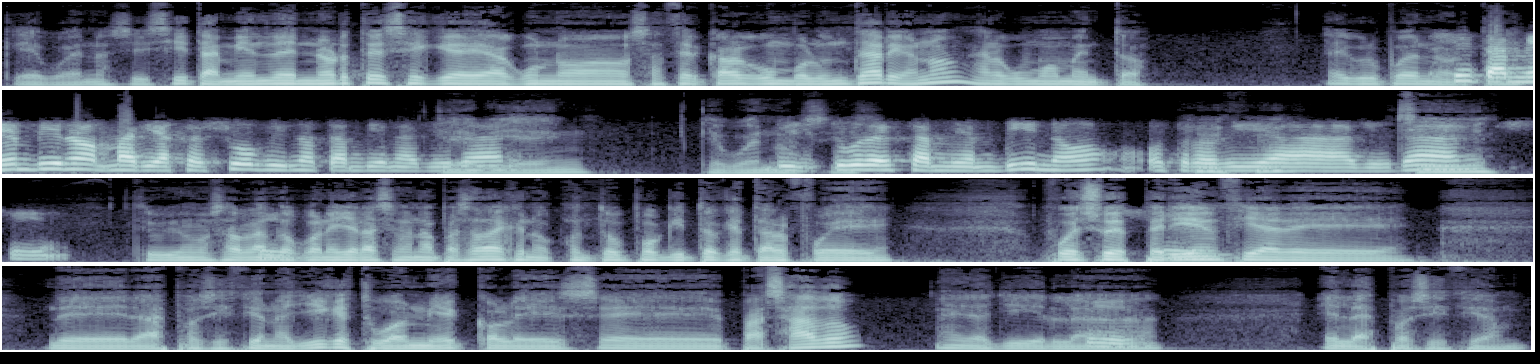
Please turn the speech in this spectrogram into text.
Qué bueno, sí, sí. También del norte sé que algunos acerca algún voluntario, ¿no? En algún momento. El grupo del norte. Sí, también vino María Jesús, vino también a Qué ayudar. bien, qué bueno. sí. Virtudes también vino otro día a ayudar, sí. sí. Estuvimos hablando Sí. con ella la semana pasada, que nos contó un poquito qué tal fue, fue su experiencia de, de la exposición allí, que estuvo el miércoles eh, pasado, eh, allí en la, Sí. en la exposición.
